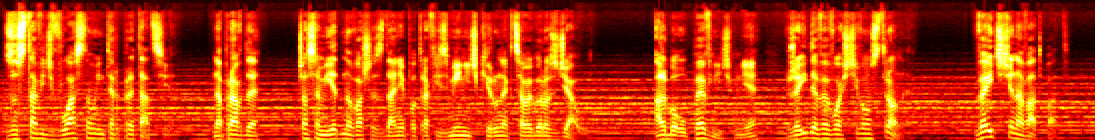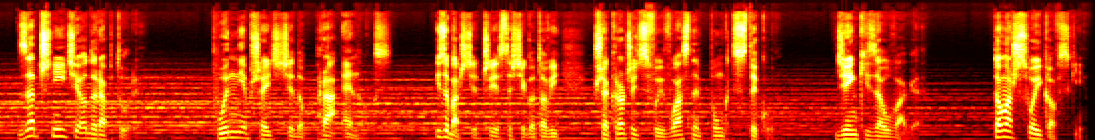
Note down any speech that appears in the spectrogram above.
Zostawić własną interpretację. Naprawdę, czasem jedno wasze zdanie potrafi zmienić kierunek całego rozdziału. Albo upewnić mnie, że idę we właściwą stronę. Wejdźcie na Wattpad. Zacznijcie od Raptury. Płynnie przejdźcie do Praenox. i zobaczcie, czy jesteście gotowi przekroczyć swój własny punkt styku. Dzięki za uwagę. Tomasz Słoikowski.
